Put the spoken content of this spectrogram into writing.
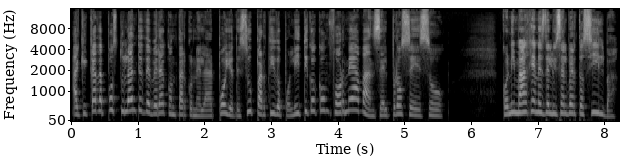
a que cada postulante deberá contar con el apoyo de su partido político conforme avance el proceso. Con imágenes de Luis Alberto Silva,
